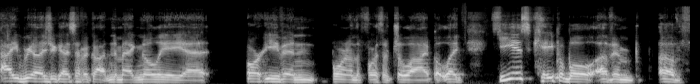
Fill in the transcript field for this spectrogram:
I realize you guys haven't gotten to Magnolia yet, or even Born on the Fourth of July, but like he is capable of of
